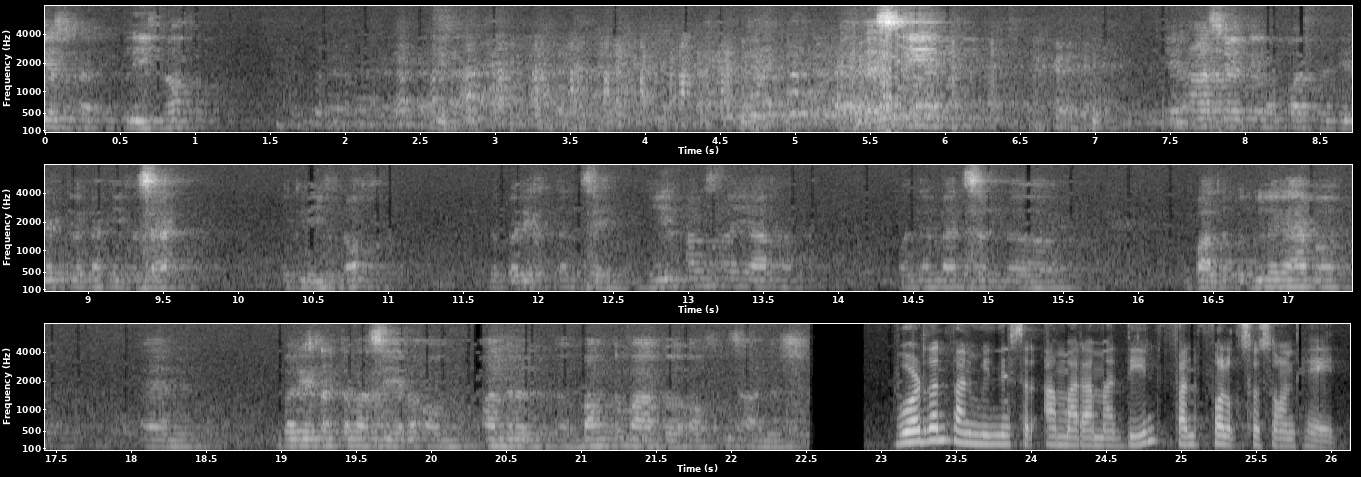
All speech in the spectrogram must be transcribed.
ik leef nog. Het is geen, in aansluiting op wat de directeur net heeft gezegd. Ik leef nog. De berichten zijn heel angstaanjagend. Wanneer mensen uh, bepaalde bedoelingen hebben en berichten te lanceren om anderen uh, bang te maken of iets anders. Woorden van minister Amara Madin van Volksgezondheid.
